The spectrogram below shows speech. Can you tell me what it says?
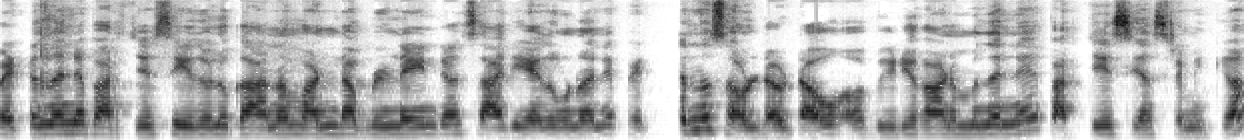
പെട്ടെന്ന് തന്നെ പർച്ചേസ് ചെയ്തോളൂ. കാരണം വൺ ഡബിൾ നയന്റെ സാരി ആയതുകൊണ്ട് തന്നെ പെട്ടെന്ന് സോൾഡ് ഔട്ട് ആവും. അപ്പോൾ വീഡിയോ കാണുമ്പോൾ തന്നെ പർച്ചേസ് ചെയ്യാൻ ശ്രമിക്കുക.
